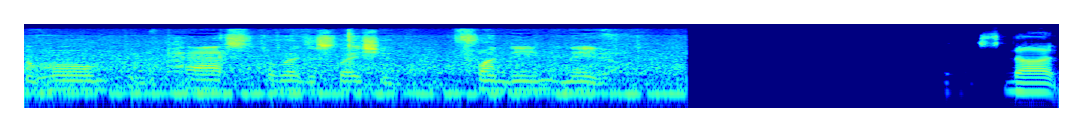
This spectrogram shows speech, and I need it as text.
come home and pass the legislation funding NATO. It's not.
